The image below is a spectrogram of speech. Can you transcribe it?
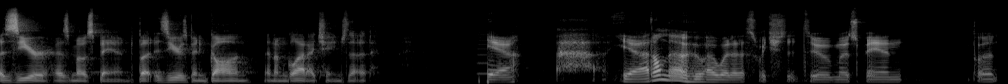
Azir as most banned, but Azir's been gone, and I'm glad I changed that. Yeah, yeah. I don't know who I would have switched it to most banned, but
